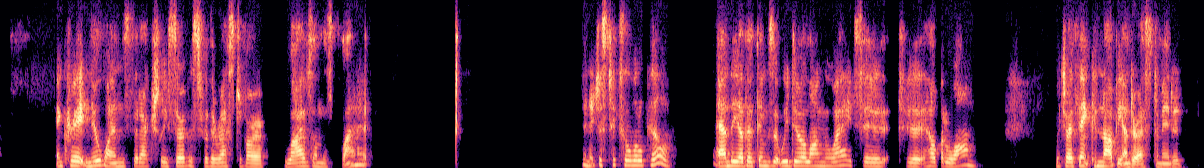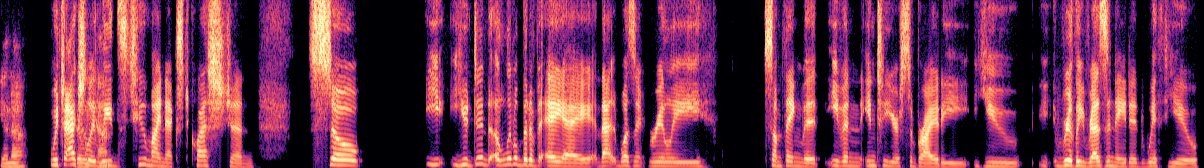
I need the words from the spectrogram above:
and create new ones that actually serve us for the rest of our lives on this planet. And it just takes a little pill and the other things that we do along the way to to help it along which i think cannot be underestimated you know? Which actually really leads to my next question so y- you did a little bit of AA. That wasn't really something that even into your sobriety you really resonated with you.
